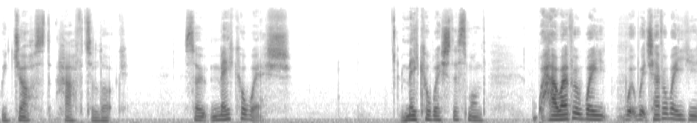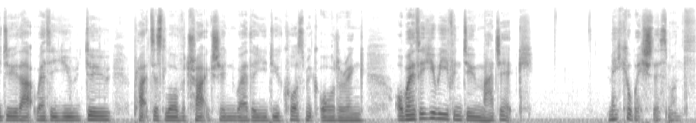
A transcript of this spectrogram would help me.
We just have to look. So make a wish. Make a wish this month however way whichever way you do that whether you do practice law of attraction whether you do cosmic ordering or whether you even do magic make a wish this month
